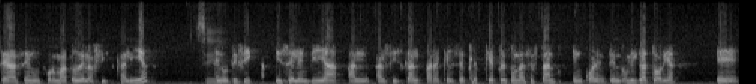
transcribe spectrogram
se hace en un formato de la fiscalía, sí. se notifica y se le envía al, al fiscal para que él sepa qué personas están en cuarentena obligatoria eh,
